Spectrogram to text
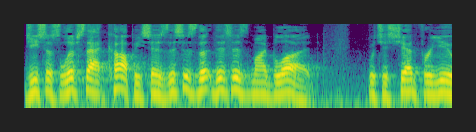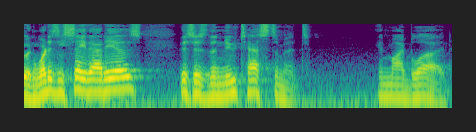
Jesus lifts that cup. He says, This is, the, this is my blood, which is shed for you. And what does he say that is? This is the New Testament in my blood.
